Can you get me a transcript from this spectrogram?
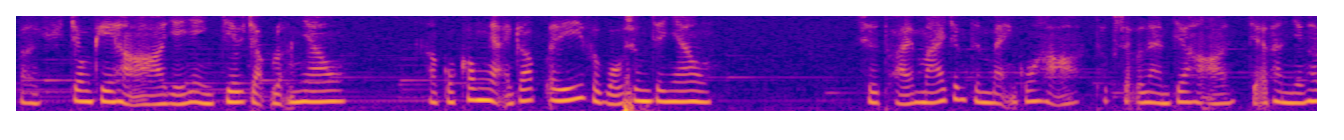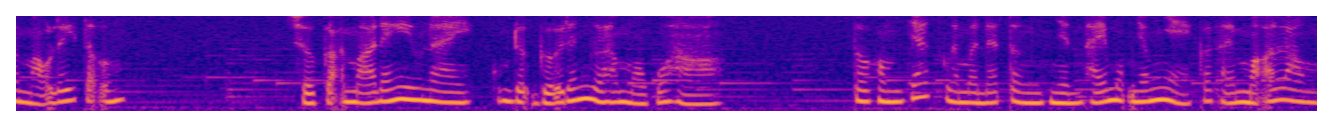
và trong khi họ dễ dàng trêu chọc lẫn nhau, họ cũng không ngại góp ý và bổ sung cho nhau. Sự thoải mái trong tình bạn của họ thực sự làm cho họ trở thành những hình mẫu lý tưởng. Sự cởi mở đáng yêu này cũng được gửi đến người hâm mộ của họ. Tôi không chắc là mình đã từng nhìn thấy một nhóm nhạc có thể mở lòng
